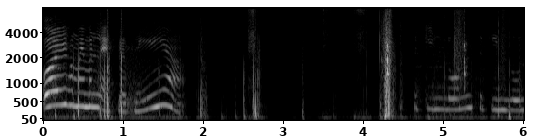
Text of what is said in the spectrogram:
เอ้ยทำไมมันแหลกแบบนี้อะสกินล้นสกินล้น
